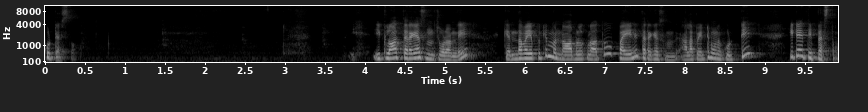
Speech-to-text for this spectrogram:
కుట్టేస్తాం. ఈ క్లాత్ తిరగేస్తుంది చూడండి. కింద వైపుకి మన నార్మల్ క్లాత్ పైన తిరగేస్తుంది అలా పెట్టి మనం కుట్టి ఇటే తిప్పేస్తాం.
